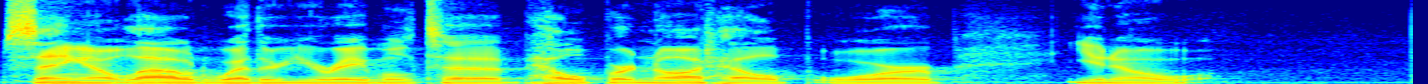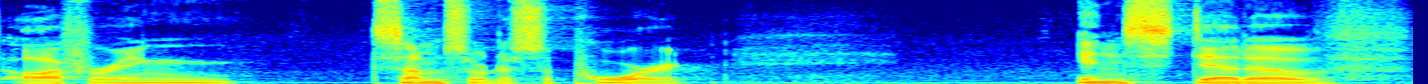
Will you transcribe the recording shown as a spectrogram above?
saying out loud whether you're able to help or not help, or, you know, offering some sort of support instead of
